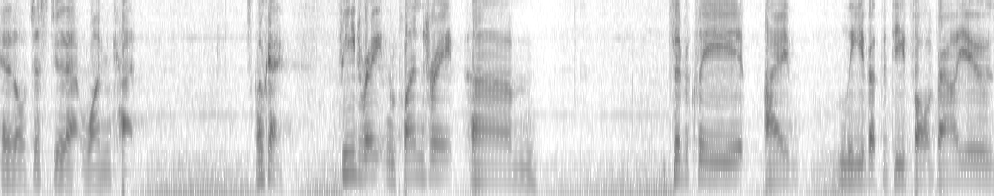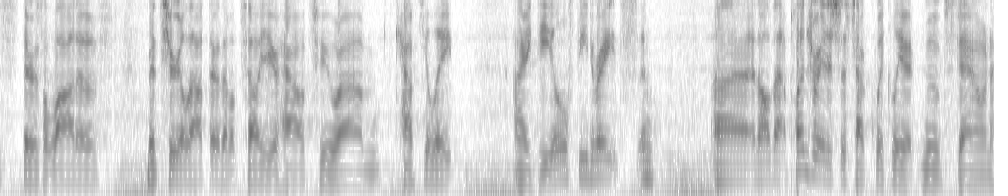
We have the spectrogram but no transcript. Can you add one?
and it'll just do that one cut. Okay, feed rate and plunge rate. Um, typically, I leave at the default values. There's a lot of material out there that'll tell you how to um, calculate ideal feed rates and uh, and all that. Plunge rate is just how quickly it moves down.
